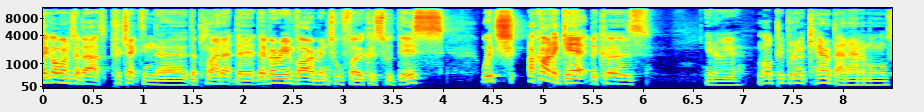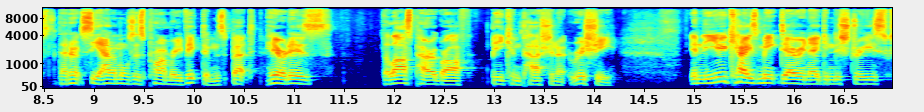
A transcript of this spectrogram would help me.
They go on to about protecting the, the planet. They're, they're very environmental focused with this, which I kind of get because you know, a lot of people don't care about animals. They don't see animals as primary victims. But here it is, the last paragraph be compassionate. Rishi. In the UK's meat, dairy, and egg industries,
